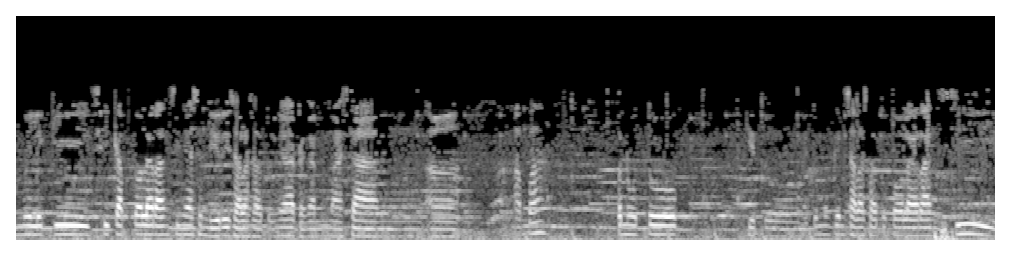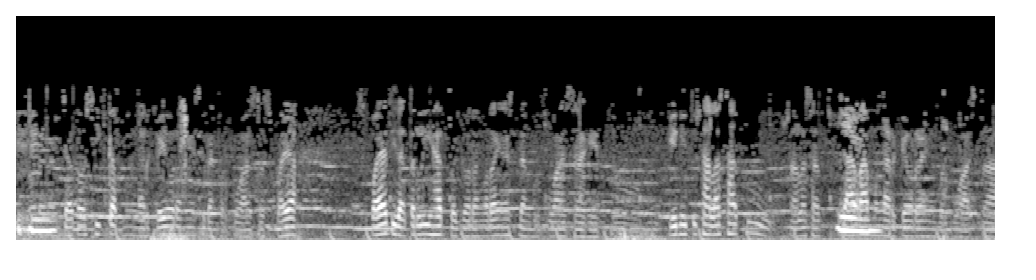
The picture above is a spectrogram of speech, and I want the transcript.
memiliki sikap toleransinya sendiri salah satunya dengan memasang uh, apa penutup gitu itu mungkin salah satu toleransi mm. atau sikap menghargai orang yang sedang berpuasa supaya supaya tidak terlihat bagi orang-orang yang sedang berpuasa gitu. Mungkin itu salah satu salah satu yeah. cara menghargai orang yang berpuasa.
